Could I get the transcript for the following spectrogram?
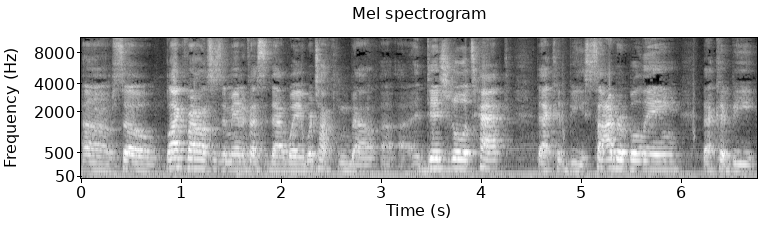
Um, so, black violence isn't manifested that way. We're talking about a, a digital attack that could be cyberbullying, that could be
